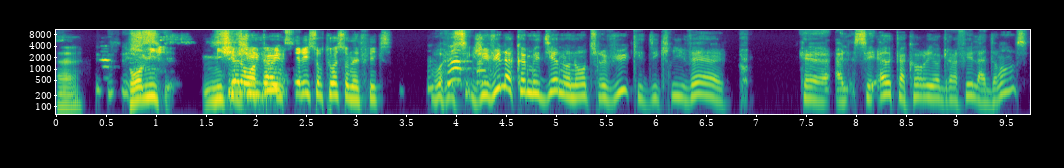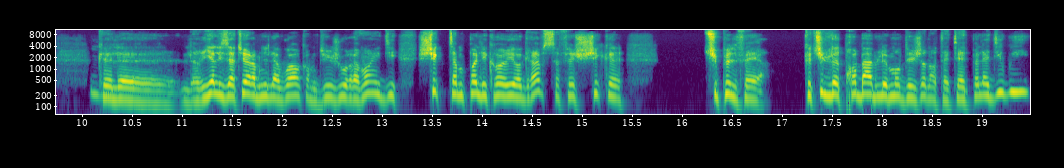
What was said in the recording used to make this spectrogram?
Bon, Mich- Michel, Si on va faire vu- une série sur toi sur Netflix. Ouais, c'est J'ai vu la comédienne en entrevue qui décrivait que c'est elle qui a chorégraphié la danse, que le, le réalisateur a venu la voir comme deux jours avant. Il dit Je sais que tu n'aimes pas les chorégraphes, ça fait je sais que tu peux le faire, que tu l'as probablement déjà dans ta tête. Puis elle a dit oui,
